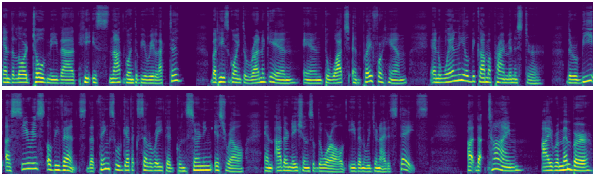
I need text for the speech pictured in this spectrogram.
And the Lord told me that he is not going to be reelected, but he's going to run again and to watch and pray for him. And when he'll become a prime minister, there will be a series of events that things will get accelerated concerning Israel and other nations of the world, even with United States. At that time, I remember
